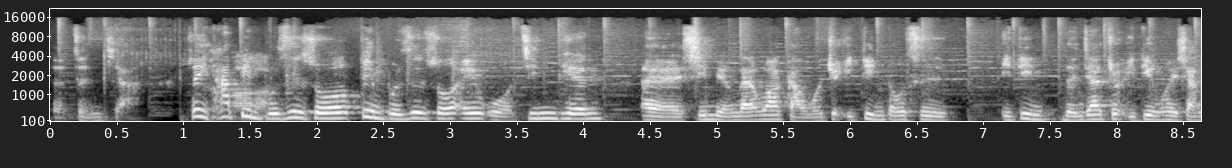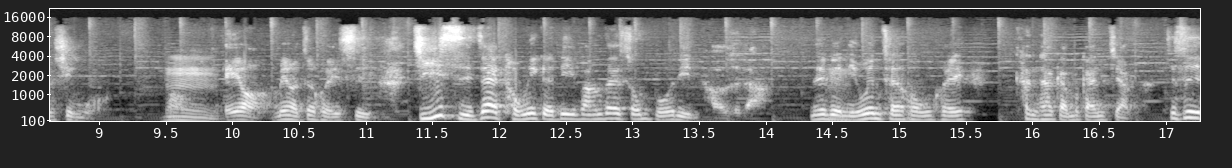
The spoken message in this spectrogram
的真假，所以他并不是说，并不是说，哎，我今天呃新明来挖稿，我就一定都是一定人家就一定会相信我。嗯，没有没有这回事。即使在同一个地方，在松柏岭，好了啦，那个你问陈鸿辉，看他敢不敢讲，就是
